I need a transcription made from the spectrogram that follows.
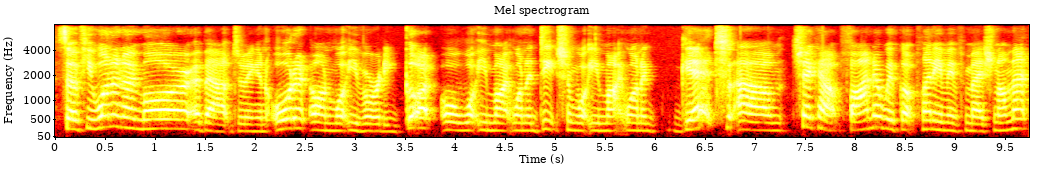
So, if you want to know more about doing an audit on what you've already got or what you might want to ditch and what you might want to get, um, check out Finder. We've got plenty of information on that.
